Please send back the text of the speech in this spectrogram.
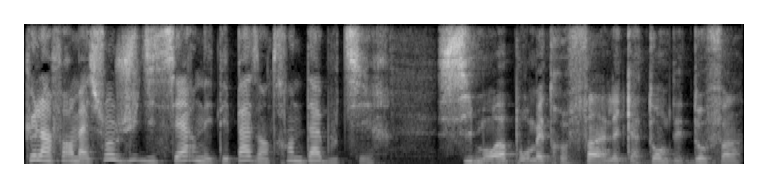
que l'information judiciaire n'était pas en train d'aboutir. Six mois pour mettre fin à l'hécatombe des dauphins.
